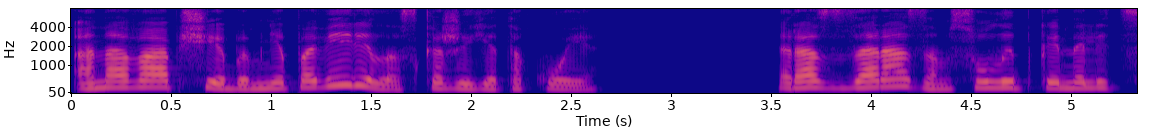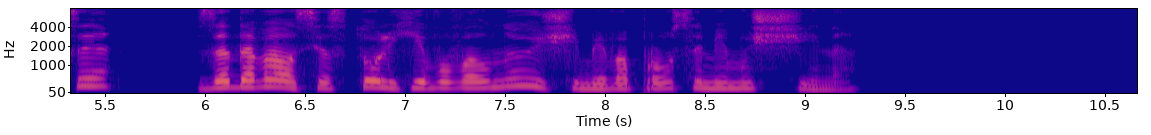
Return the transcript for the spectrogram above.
она вообще бы мне поверила, скажи я такое? Раз за разом с улыбкой на лице задавался столь его волнующими вопросами мужчина.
